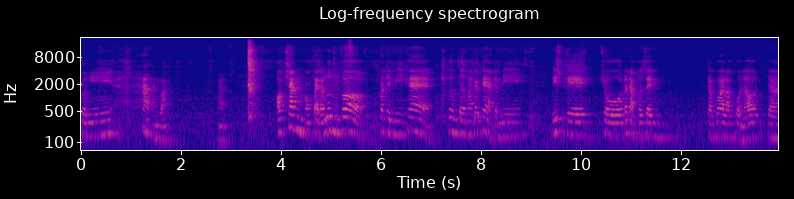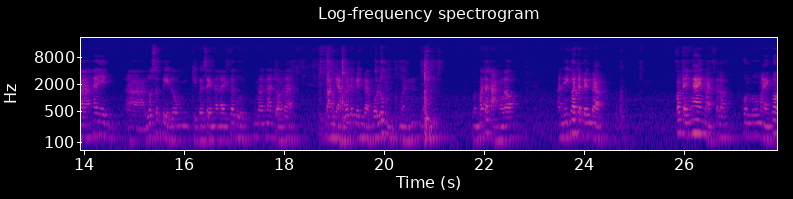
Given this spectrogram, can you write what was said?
ตัวนี้ห้าพันวัตต์นะออปชั่นของแต่ละรุ่นก็ก็จะมีแค่เพิ่มเติมมาก็แค่อาจจะมีดิสเพย์โชว์ระดับเปอร์เซ็นต์กับว่าเรากดแล้วจะให้อ่าลดสปีดลงกี่เปอร์เซ็นต์อะไรก็ดูหน้าหน้าจอได้ บางอย่างก็จะเป็นแบบโวลลุ่มเหมือนเหมือนเหมือนมาตรฐานของเรา อันนี้ก็จะเป็นแบบ เข้าใจง่ายหน่อยสำหรับคนมือใหม่ก็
